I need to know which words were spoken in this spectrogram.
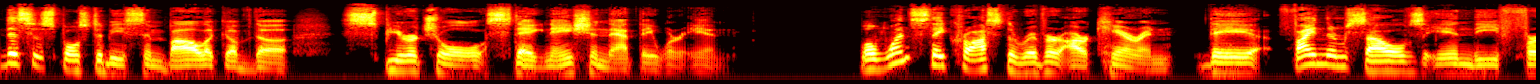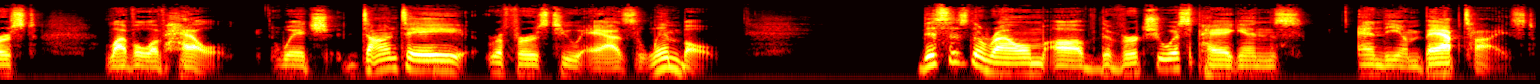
this is supposed to be symbolic of the spiritual stagnation that they were in. Well, once they cross the river Acheron, they find themselves in the first level of hell, which Dante refers to as limbo. This is the realm of the virtuous pagans and the unbaptized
